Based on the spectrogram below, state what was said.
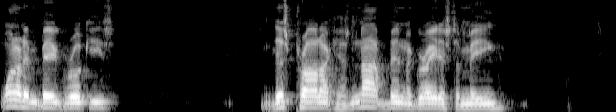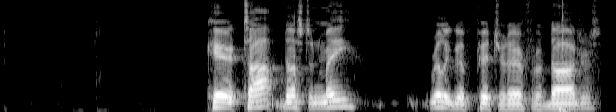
One of them big rookies. This product has not been the greatest to me. Carrot top, Dustin May. Really good pitcher there for the Dodgers.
